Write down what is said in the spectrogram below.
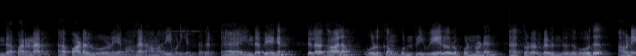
இந்த பரணர் பாடல் மூலியமாக நாம் அறிய முடிகின்றது. இந்த வேகன் சில காலம் ஒழுக்கம் குன்றி வேறொரு பொண்ணுடன் தொடர்பு இருந்தது போது அவனை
